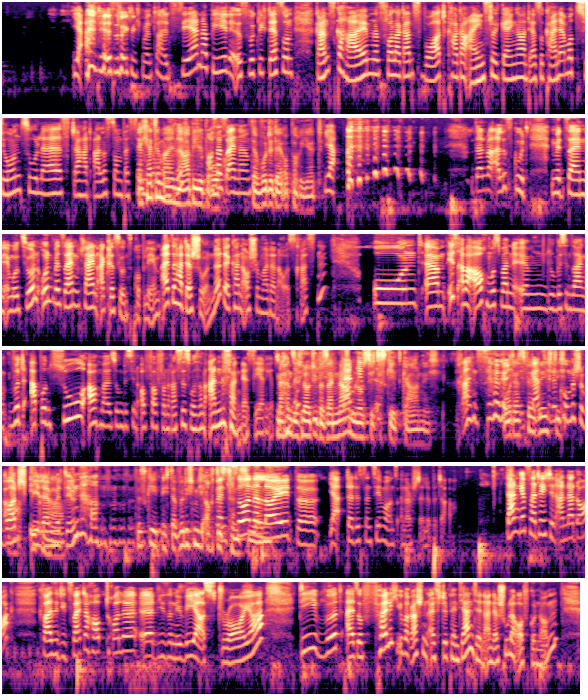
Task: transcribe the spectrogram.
Ja, der ist wirklich mental sehr nabil. Er ist wirklich, der ist so ein ganz geheimnisvoller, ganz wortkarger Einzelgänger, der so keine Emotionen zulässt. Der hat alles so ein bisschen. Ich hatte so mal einen. Nabilbruch. Da wurde der operiert. Ja. Und Dann war alles gut mit seinen Emotionen und mit seinen kleinen Aggressionsproblemen. Also hat er schon, ne? Der kann auch schon mal dann ausrasten. Und ähm, ist aber auch, muss man ähm, so ein bisschen sagen, wird ab und zu auch mal so ein bisschen Opfer von Rassismus am Anfang der Serie. Machen sich Leute über seinen Namen lustig, das geht gar nicht. Ganz, Oh, richtig, das wär ganz viele richtig- komische ah, Wortspiele ekelhaft. mit dem Namen. Das geht nicht, da würde ich mich auch Wenn so distanzieren. eine Leute. Ja, da distanzieren wir uns an der Stelle bitte auch. Dann gibt es natürlich den Underdog, quasi die zweite Hauptrolle, äh, diese Nevea Stroyer. Die wird also völlig überraschend als Stipendiantin an der Schule aufgenommen,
